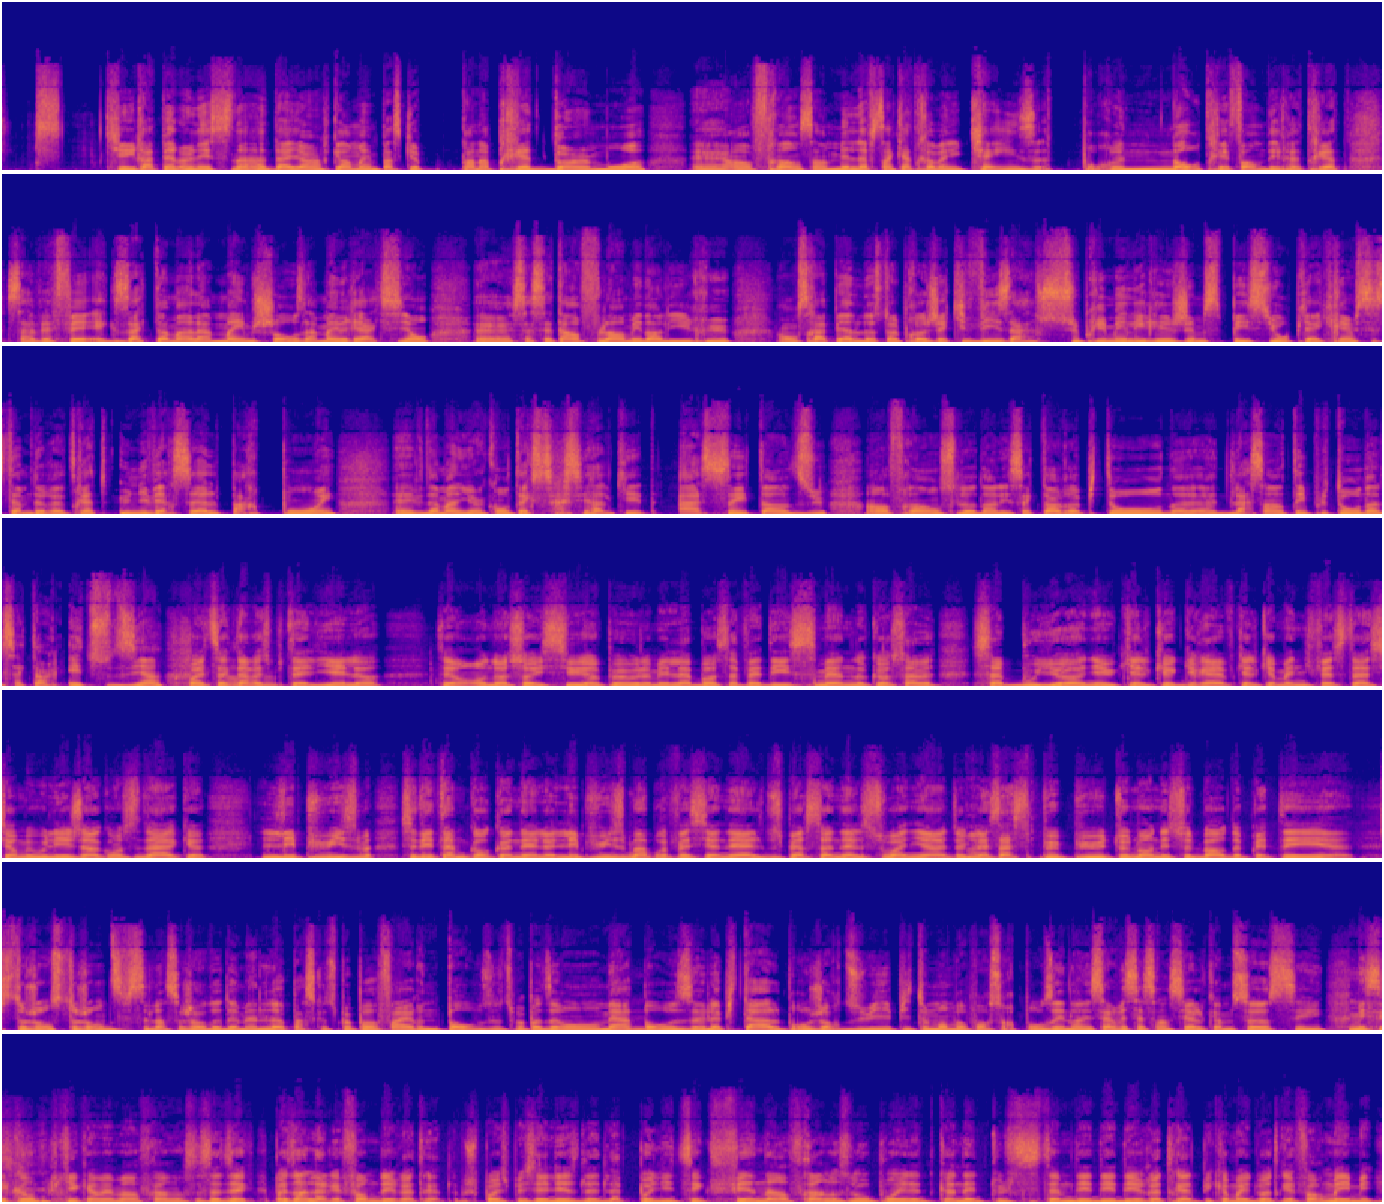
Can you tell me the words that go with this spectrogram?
qui rappelle un incident d'ailleurs quand même parce que pendant près d'un mois en France en 1995 pour une autre réforme des retraites. Ça avait fait exactement la même chose, la même réaction. Euh, ça s'est enflammé dans les rues. On se rappelle, c'est un projet qui vise à supprimer les régimes spéciaux puis à créer un système de retraite universel par point. évidemment, il y a un contexte social qui est assez tendu en France, là, dans les secteurs hôpitaux, de la santé plutôt, dans le secteur étudiant. Ouais, le secteur euh, hospitalier, là, on a ça ici un peu, mais là-bas, ça fait des semaines que ça, ça bouillonne. Il y a eu quelques grèves, quelques manifestations, mais oui, les gens considèrent que l'épuisement, c'est des thèmes qu'on connaît, l'épuisement professionnel du personnel soignant, ça se peut plus, tout le monde est sur le bord de péter. Euh. C'est toujours, toujours difficile dans ce genre de domaine-là parce que tu peux pas faire une pause. Tu peux pas dire on met à mm. pause l'hôpital pour aujourd'hui puis tout le monde va pouvoir se reposer. Dans les services essentiels comme ça, c'est. Mais c'est compliqué quand même en France. C'est-à-dire, par exemple, la réforme des retraites. Je suis pas un spécialiste de, la politique fine en France, au point de connaître tout le système des, des, des retraites puis comment il doit être réformé, mais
